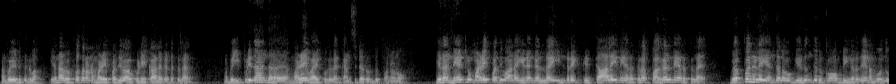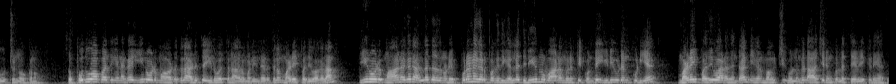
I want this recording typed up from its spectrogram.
நம்ம எடுத்துக்கலாம். ஏன்னா வெப்பசலன மழை பதிவாகக்கூடிய காலகட்டத்தில் நம்ம இப்படி தான் இந்த மழை வாய்ப்புகளை கன்சிடர் வந்து பண்ணணும். ஏன்னா நேற்று மழை பதிவான இடங்களில் இன்றைக்கு காலை நேரத்தில் பகல் நேரத்தில் வெப்பநிலை எந்த அளவுக்கு இருந்திருக்கும் அப்படிங்கிறதே நம்ம வந்து உற்று நோக்கணும். ஸோ பொதுவாக பார்த்தீங்கன்னாக்கா ஈரோடு மாவட்டத்தில் அடுத்த இருபத்தி நாலு மணி நேரத்தில் மழை பதிவாகலாம். ஈரோடு மாநகர் அல்லது அதனுடைய புறநகர் பகுதிகளில் திடீர்னு வானம் மிரட்டி கொண்டு இடியுடன் கூடிய மழை பதிவானதென்றால் நீங்கள் மகிழ்ச்சி கொள்ளுங்கள் ஆச்சரியம் கொள்ள தேவை கிடையாது.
